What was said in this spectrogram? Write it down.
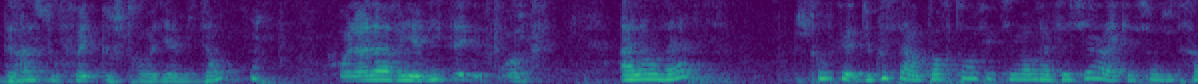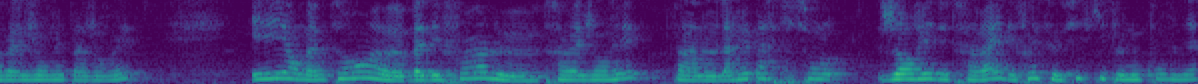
grâce au fait que je travaillais à mi-temps. voilà la réalité des fois. À l'inverse, je trouve que du coup c'est important effectivement de réfléchir à la question du travail genré pas genré. Et en même temps, euh, bah, des fois le travail genré, enfin la répartition genrée du travail, des fois c'est aussi ce qui peut nous convenir.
